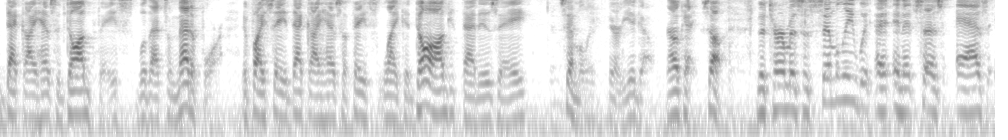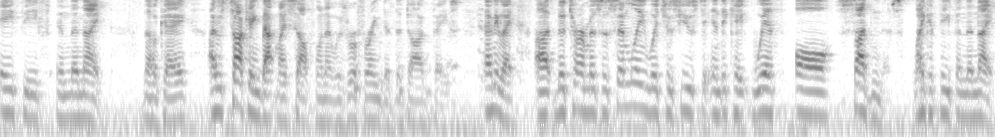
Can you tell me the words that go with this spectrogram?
that guy has a dog face, well, that's a metaphor. If I say that guy has a face like a dog, that is a simile. There you go. Okay, so the term is a simile, and it says as a thief in the night. Okay, I was talking about myself when I was referring to the dog face. Anyway, uh, the term is a simile, which is used to indicate with all suddenness, like a thief in the night.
